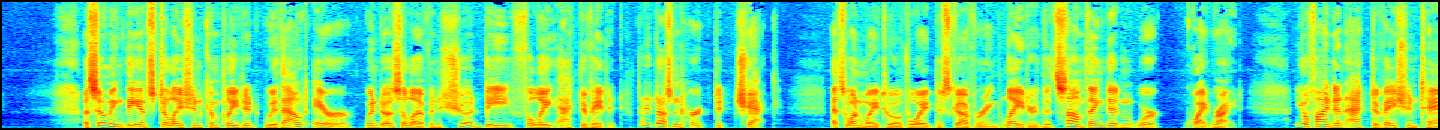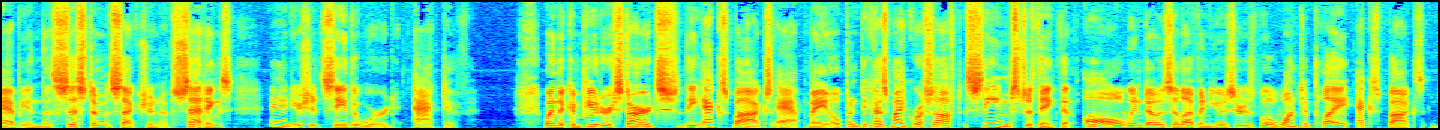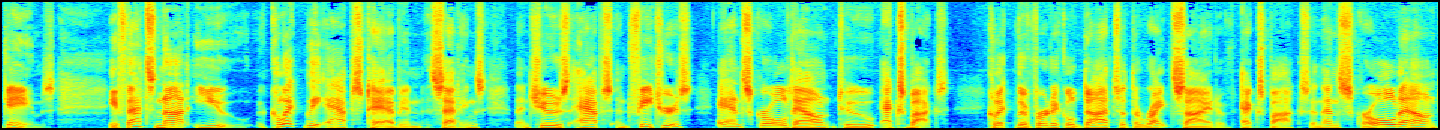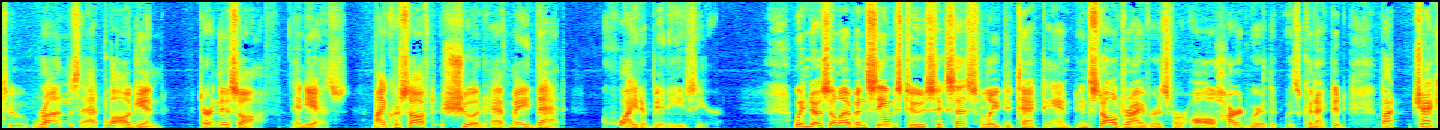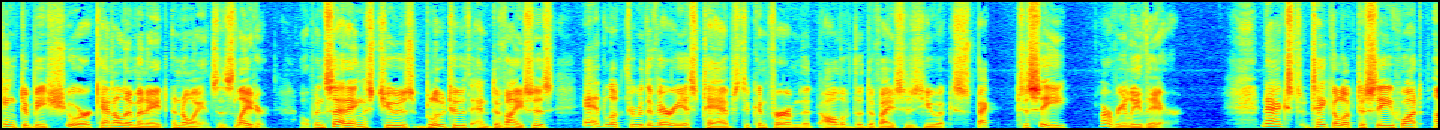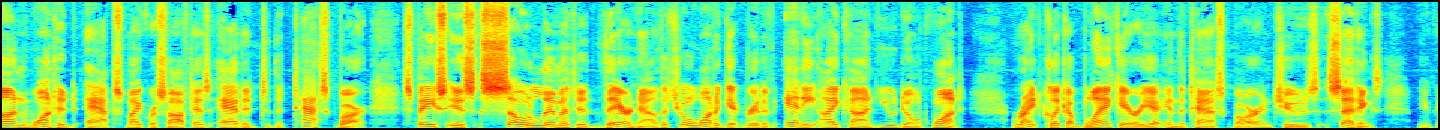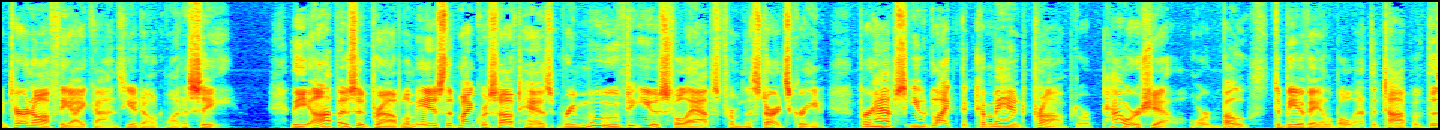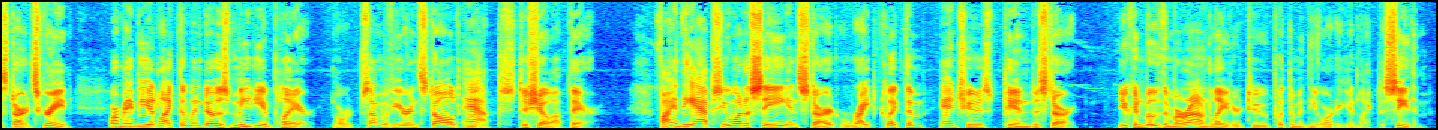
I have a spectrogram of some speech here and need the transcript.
Assuming the installation completed without error, Windows 11 should be fully activated, but it doesn't hurt to check. That's one way to avoid discovering later that something didn't work quite right. You'll find an activation tab in the System section of Settings, and you should see the word Active. When the computer starts, the Xbox app may open because Microsoft seems to think that all Windows 11 users will want to play Xbox games. If that's not you, click the Apps tab in Settings, then choose Apps and Features, and scroll down to Xbox. Click the vertical dots at the right side of Xbox, and then scroll down to Runs at Login. Turn this off. And yes, Microsoft should have made that quite a bit easier. Windows 11 seems to successfully detect and install drivers for all hardware that was connected, but checking to be sure can eliminate annoyances later. Open Settings, choose Bluetooth and Devices, and look through the various tabs to confirm that all of the devices you expect to see are really there. Next, take a look to see what unwanted apps Microsoft has added to the taskbar. Space is so limited there now that you'll want to get rid of any icon you don't want. Right click a blank area in the taskbar and choose Settings. You can turn off the icons you don't want to see. The opposite problem is that Microsoft has removed useful apps from the start screen. Perhaps you'd like the command prompt or PowerShell or both to be available at the top of the start screen. Or maybe you'd like the Windows Media Player or some of your installed apps to show up there. Find the apps you want to see in Start, right click them, and choose Pin to Start. You can move them around later to put them in the order you'd like to see them.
